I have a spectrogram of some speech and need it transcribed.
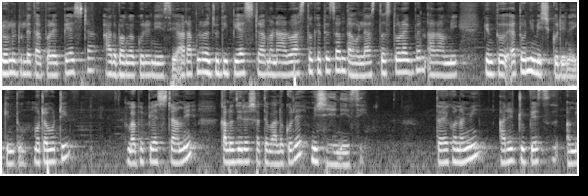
ডলে ডলে তারপরে পেঁয়াজটা আধ ভাঙা করে নিয়েছি। আর আপনারা যদি পেঁয়াজটা মানে আরও আস্ত খেতে চান তাহলে আস্তে আস্তে রাখবেন আর আমি কিন্তু এত নিমিষ করি নাই, কিন্তু মোটামুটি ভাবে পেঁয়াজটা আমি কালো জিরার সাথে ভালো করে মিশিয়ে নিয়েছি। তো এখন আমি আর একটু পেস্ট আমি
